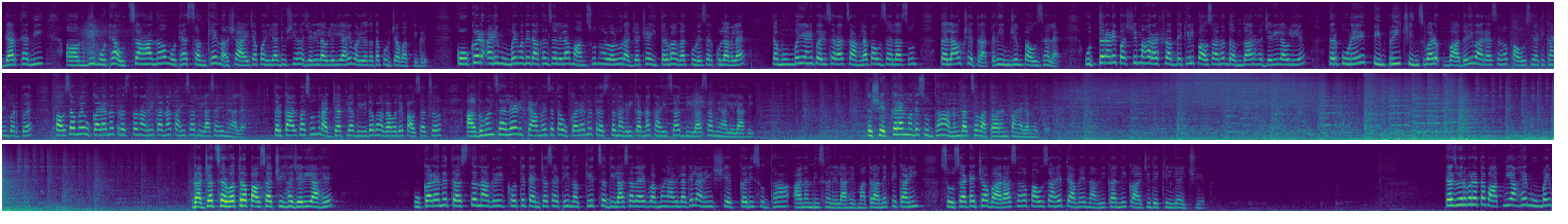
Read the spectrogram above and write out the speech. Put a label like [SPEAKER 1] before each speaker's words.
[SPEAKER 1] विद्यार्थ्यांनी अगदी मोठ्या उत्साहानं मोठ्या संख्येनं शाळेच्या पहिल्या दिवशी हजेरी लावलेली आहे. वळूयात आता पुढच्या बातमीकडे. कोकण आणि मुंबईमध्ये दाखल झालेला मान्सून हळूहळू राज्याच्या इतर भागात पुढे सरकू लागलाय. तर मुंबई आणि परिसरात चांगला पाऊस झाला असून तलाव क्षेत्रात रिमझिम पाऊस झालाय. उत्तर आणि पश्चिम महाराष्ट्रात देखील पावसानं दमदार हजेरी लावली आहे. तर पुणे पिंपरी चिंचवड वादळी वाऱ्यासह पाऊस या ठिकाणी पडतोय. पावसामुळे उकाड्यानं त्रस्त नागरिकांना काहीसा दिलासाही मिळालाय. तर कालपासून राज्यातल्या विविध भागामध्ये पावसाचं आगमन झालंय आणि त्यामुळेच आता उकाड्यानं त्रस्त नागरिकांना काहीसा दिलासा मिळालेला आहे. तर शेतकऱ्यांमध्ये सुद्धा आनंदाचं वातावरण पाहायला मिळतंय. राज्यात सर्वत्र पावसाची हजेरी आहे. उकाड्याने त्रस्त नागरिक होते त्यांच्यासाठी नक्कीच दिलासादायक बाब म्हणावी लागेल आणि शेतकरी सुद्धा आनंदी झालेला आहे. मात्र अनेक ठिकाणी सोसाट्याच्या वारासह पाऊस आहे त्यामुळे नागरिकांनी काळजी देखील घ्यायची आहे. त्याचबरोबर आता बातमी आहे मुंबई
